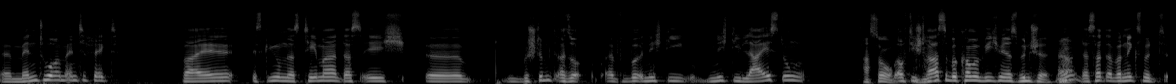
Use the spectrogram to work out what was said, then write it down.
äh, Mentor im Endeffekt, weil es ging um das Thema, dass ich äh, bestimmt, also äh, nicht, die, nicht die Leistung so. auf die mhm. Straße bekomme, wie ich mir das wünsche. Ne? Ja. Das hat aber nichts mit,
